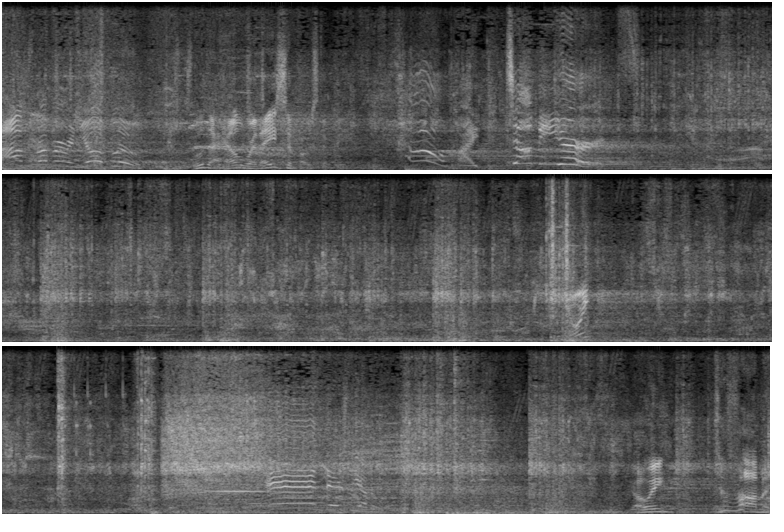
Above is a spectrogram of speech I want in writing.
I'm rubber and you're blue. Who the hell were they supposed to be? Oh, my tummy hurts. Yoink. And there's the other one. Going to vomit.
